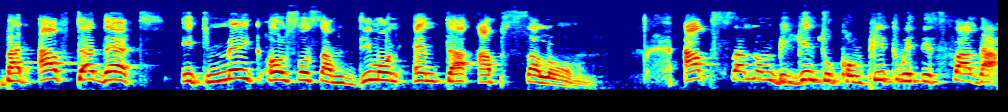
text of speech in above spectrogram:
But after that, it make also some demon enter Absalom. Absalom begin to compete with his father.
